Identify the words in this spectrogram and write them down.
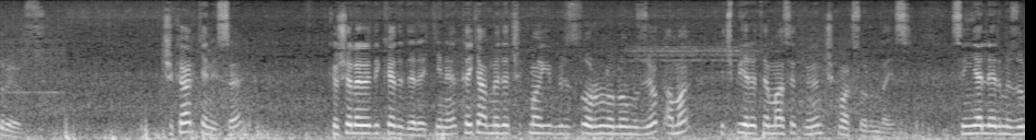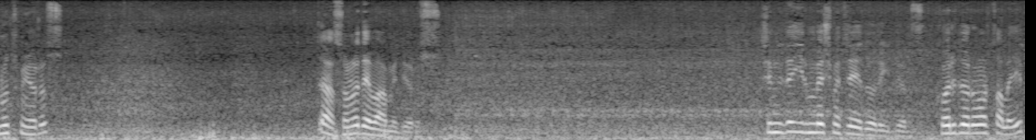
duruyoruz. Çıkarken ise köşelere dikkat ederek yine tek hamlede çıkma gibi bir zorunluluğumuz yok ama hiçbir yere temas etmeden çıkmak zorundayız. Sinyallerimizi unutmuyoruz. Daha sonra devam ediyoruz. Şimdi de 25 metreye doğru gidiyoruz. Koridoru ortalayıp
